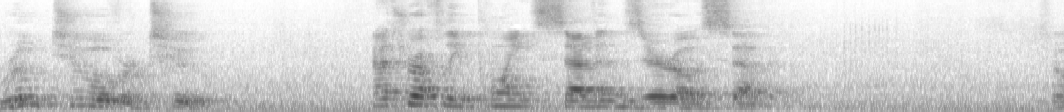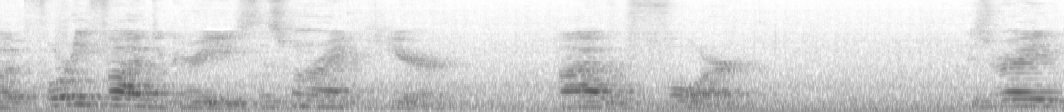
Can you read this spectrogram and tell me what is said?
root 2 over 2. That's roughly 0.707. So at 45 degrees, this one right here, pi over 4, is right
